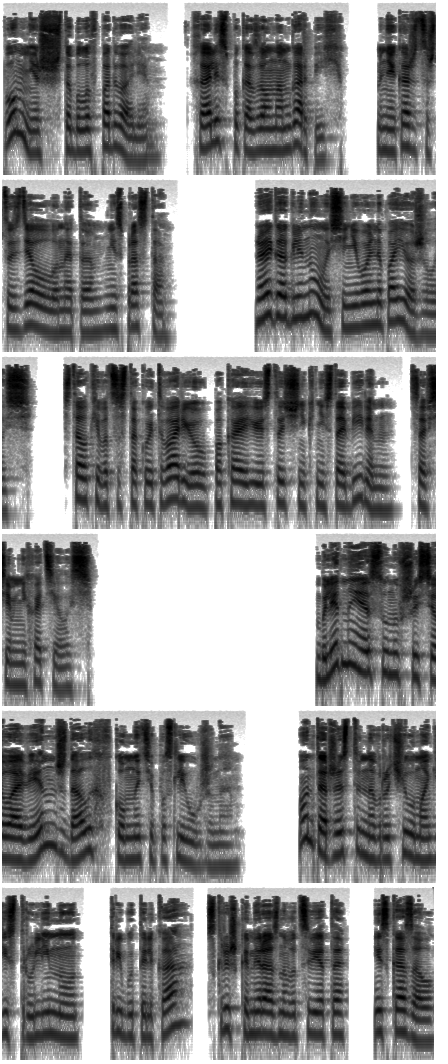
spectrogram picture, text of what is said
«Помнишь, что было в подвале? Халис показал нам гарпий. Мне кажется, что сделал он это неспроста». Райга оглянулась и невольно поежилась. Сталкиваться с такой тварью, пока ее источник нестабилен, совсем не хотелось. Бледный и осунувшийся Лавен ждал их в комнате после ужина. Он торжественно вручил магистру Лину три бутылька с крышками разного цвета и сказал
